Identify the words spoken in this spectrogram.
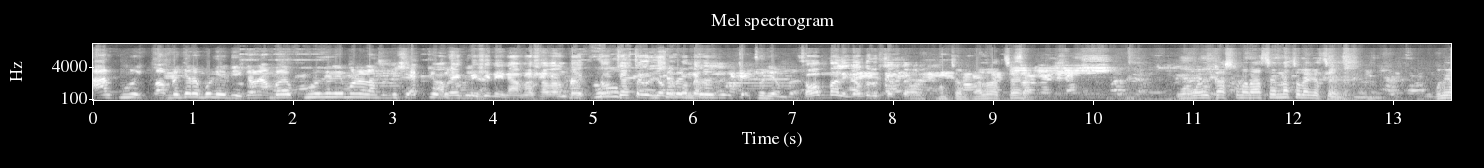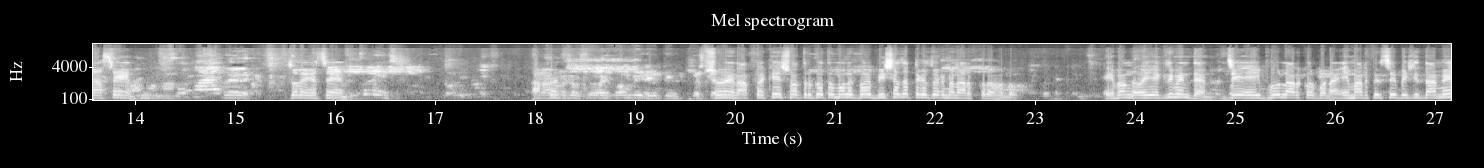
আর কোনো আমরা যারা বলিয়ে দিই কারণ আমরা কোনোদিনই মনে হলাম আমরা বেশি একটি আমরা বেশি দিই না আমরা সাধারণত চেষ্টা করি যত কম। চলি আমরা। সব মালে যতটুকু চেষ্টা করি। আচ্ছা ভালো আছেন? ওই কাস্টমার আছেন না চলে গেছেন? উনি আছেন? চলে গেছেন? শুনেন আপনাকে সতর্কতামূলক ভাবে বিশ হাজার টাকা জরিমানা আরোপ করা হলো। এবং ওই এগ্রিমেন্ট দেন যে এই ভুল আর করব না। এমআরপির চেয়ে বেশি দামে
